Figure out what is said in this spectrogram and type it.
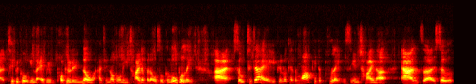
uh, typical, you know, every popularly known, actually not only in China, but also globally. Uh, so today, if you look at the marketplace in China, and uh, so,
